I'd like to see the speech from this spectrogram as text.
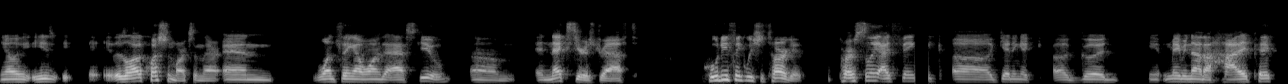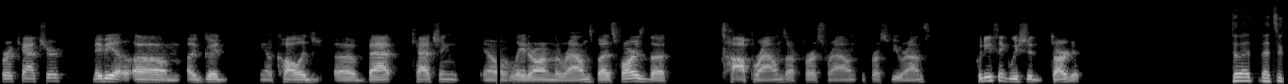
you know, he's there's a lot of question marks in there. And one thing I wanted to ask you um, in next year's draft, who do you think we should target? Personally, I think uh, getting a, a good, maybe not a high pick for a catcher, maybe a, um, a good, you know, college uh, bat catching, you know, later on in the rounds. But as far as the top rounds, our first round, first few rounds, who do you think we should target? So that that's a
